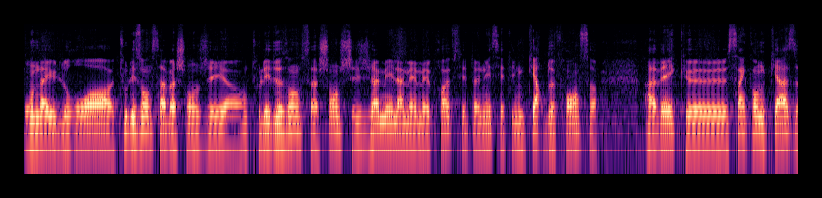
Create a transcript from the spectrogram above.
On a eu le droit, tous les ans ça va changer, hein. tous les deux ans ça change, c'est jamais la même épreuve. Cette année, c'était une carte de France avec 50 cases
